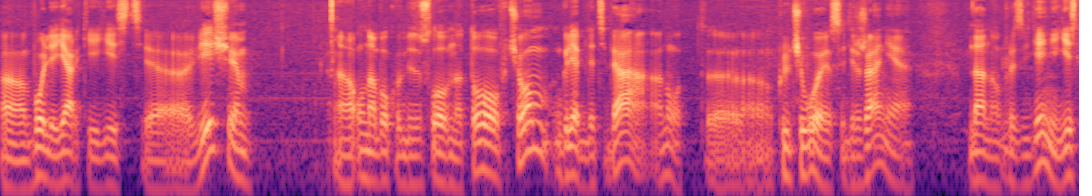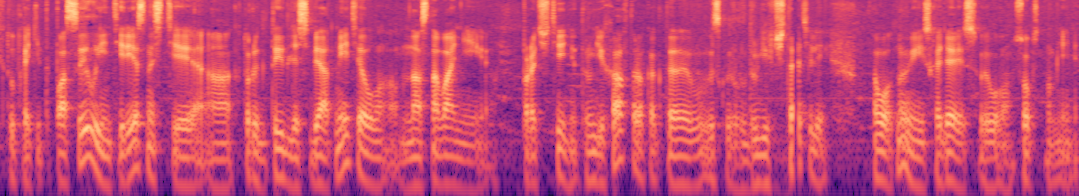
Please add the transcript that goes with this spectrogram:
более яркие есть э, вещи э, у Набокова, безусловно, то в чем, Глеб, для тебя ну, вот, ключевое содержание данного произведения? Есть ли тут какие-то посылы, интересности, которые ты для себя отметил на основании прочтения других авторов, как то высказал, других читателей, вот, ну и исходя из своего собственного мнения?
